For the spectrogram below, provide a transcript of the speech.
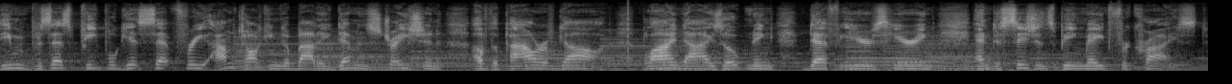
demon possessed people get set free. I'm talking about a demonstration of the power of God. Blind eyes opening, deaf ears hearing, and decisions being made for Christ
